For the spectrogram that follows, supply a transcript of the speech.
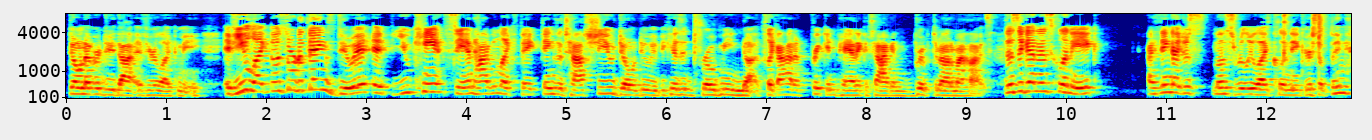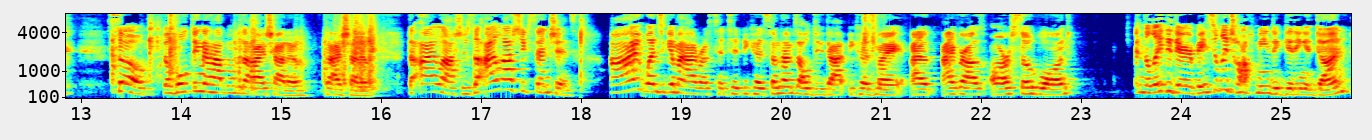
Don't ever do that if you're like me. If you like those sort of things, do it. If you can't stand having like fake things attached to you, don't do it because it drove me nuts. Like I had a freaking panic attack and ripped them out of my eyes. This again is Clinique. I think I just must really like Clinique or something. So, the whole thing that happened with the eyeshadow, the eyeshadow, the eyelashes, the eyelash extensions. I went to get my eyebrows tinted because sometimes I'll do that because my eyebrows are so blonde. And the lady there basically talked me into getting it done.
